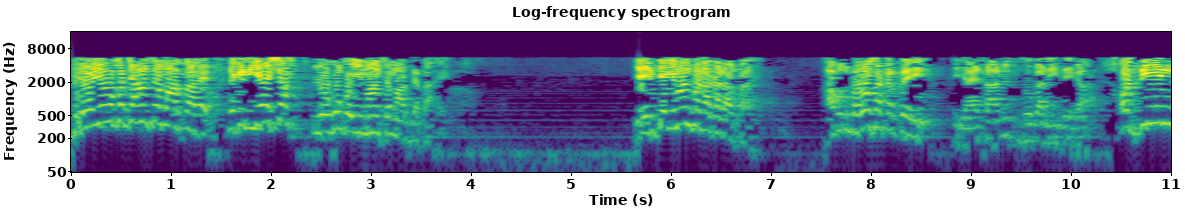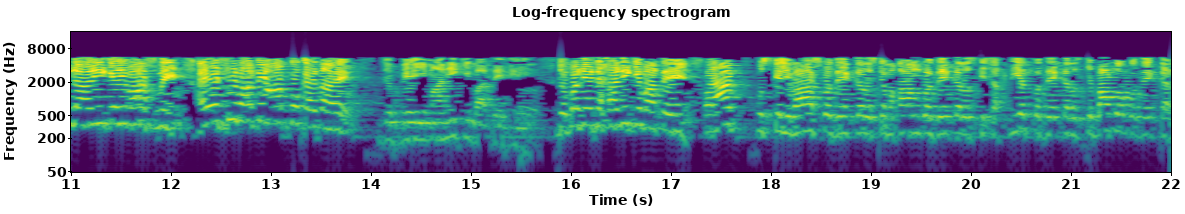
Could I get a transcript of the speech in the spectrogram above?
بھیڑیوں کو جان سے مارتا ہے، لیکن یہ شخص لوگوں کو ایمان سے مار دیتا ہے۔ یہ ان کے ایمان بنا کر ڈالتا ہے۔ آپ اس بھروسہ کرتے ہیں۔ کہ ایسا آدمی دھوکہ نہیں دے گا۔ اور دینداری کے لباس میں ایسی باتیں آپ کو کہتا ہے جو بے ایمانی کی باتیں ہیں، جو بڑے جہانی کی باتیں ہیں۔ اور آپ اس کے لباس کو دیکھ کر، اس کے مقام کو دیکھ کر، اس کی شخصیت کو دیکھ کر، اس کی باتوں کو دیکھ کر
